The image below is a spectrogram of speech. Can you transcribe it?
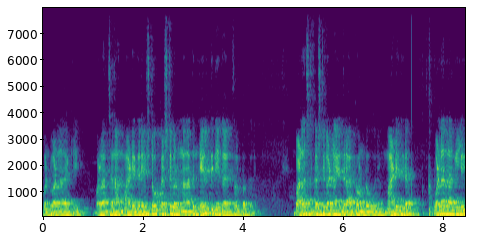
ಬಂಡವಾಳ ಹಾಕಿ ಬಹಳ ಚೆನ್ನಾಗಿ ಮಾಡಿದರೆ ಎಷ್ಟೋ ಕಷ್ಟಗಳು ನಾನು ಅದನ್ನ ಹೇಳ್ತೀನಿ ಈಗ ಸ್ವಲ್ಪ ಹೊತ್ತಲ್ಲಿ. ಬಹಳಷ್ಟು ಕಷ್ಟಗಳನ್ನ ಎದುರು ಹಾಕೊಂಡು ನೀವು ಮಾಡಿದ್ದೀರಾ. ಒಳ್ಳೇದಾಗ್ಲಿ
